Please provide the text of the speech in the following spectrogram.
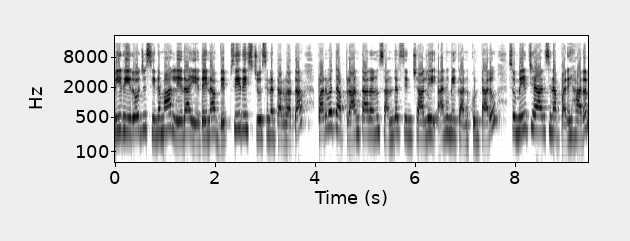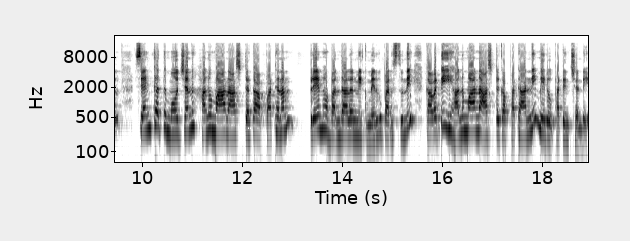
మీరు ఈరోజు సినిమా లేదా ఏదైనా వెబ్ సిరీస్ చూసిన తర్వాత పర్వత ప్రాంతాలను సందర్శించాలి అని మీకు అనుకుంటారు. సో మీరు చేయాల్సిన పరిహారం శంఖత్ మోచన్ హనుమానాష్టక పఠనం ప్రేమ బంధాలను మీకు మెరుగుపరుస్తుంది. కాబట్టి ఈ హనుమాన అష్టక పటాన్ని మీరు పఠించండి.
